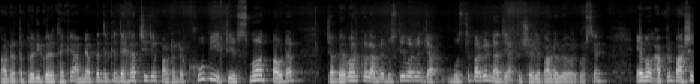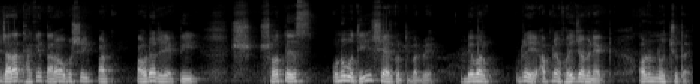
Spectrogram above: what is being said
পাউডারটা তৈরি করে থাকে। আমি আপনাদেরকে দেখাচ্ছি যে পাউডারটা খুবই একটি স্মুথ পাউডার যা ব্যবহার করলে আপনি বুঝতে পারবেন যে বুঝতে পারবেন না যে আপনি শরীরে পাউডার ব্যবহার করছেন। এবং আপনার পাশে যারা থাকে, তারা অবশ্যই পাউডারের একটি সতেজ অনুভূতি শেয়ার করতে পারবে। ব্যবহারে আপনি হয়ে যাবেন এক অনন্য উচ্চতায়।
